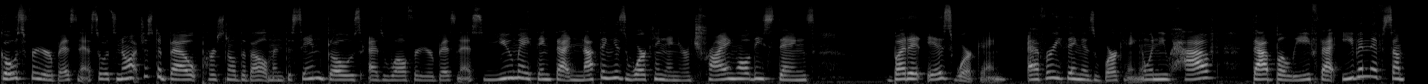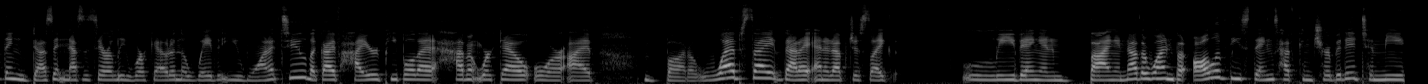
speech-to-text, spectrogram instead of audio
goes for your business. So it's not just about personal development, the same goes as well for your business. You may think that nothing is working and you're trying all these things, but it is working. Everything is working. And when you have that belief that even if something doesn't necessarily work out in the way that you want it to, like I've hired people that haven't worked out, or I've bought a website that I ended up just like leaving and buying another one, but all of these things have contributed to me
